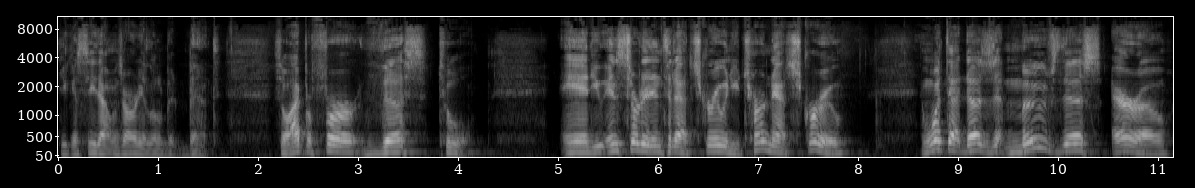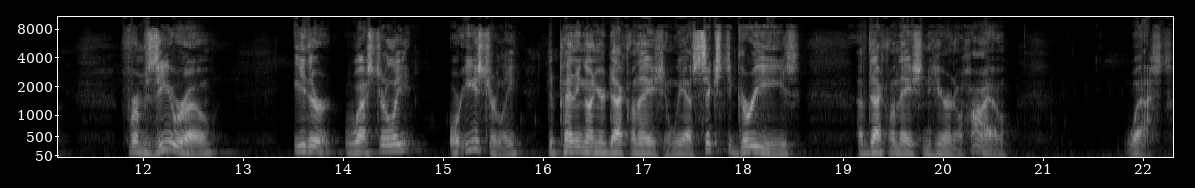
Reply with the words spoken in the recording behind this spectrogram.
You can see that one's already a little bit bent. So I prefer this tool. And you insert it into that screw and you turn that screw. And what that does is it moves this arrow from zero, either westerly or easterly, depending on your declination. We have six degrees of declination here in Ohio, west.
